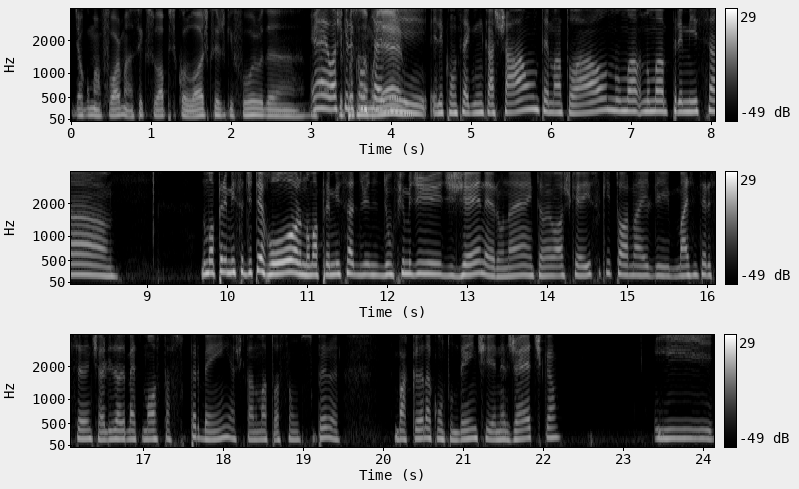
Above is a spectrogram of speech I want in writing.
de alguma forma, sexual, psicológico, seja o que for, da. É, eu acho que ele consegue, ele consegue encaixar um tema atual numa, numa premissa numa premissa de terror, numa premissa de, de um filme de, de gênero, né? Então eu acho que é isso que torna ele mais interessante. A Elizabeth Moss está super bem, acho que está numa atuação super bacana, contundente, energética. E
